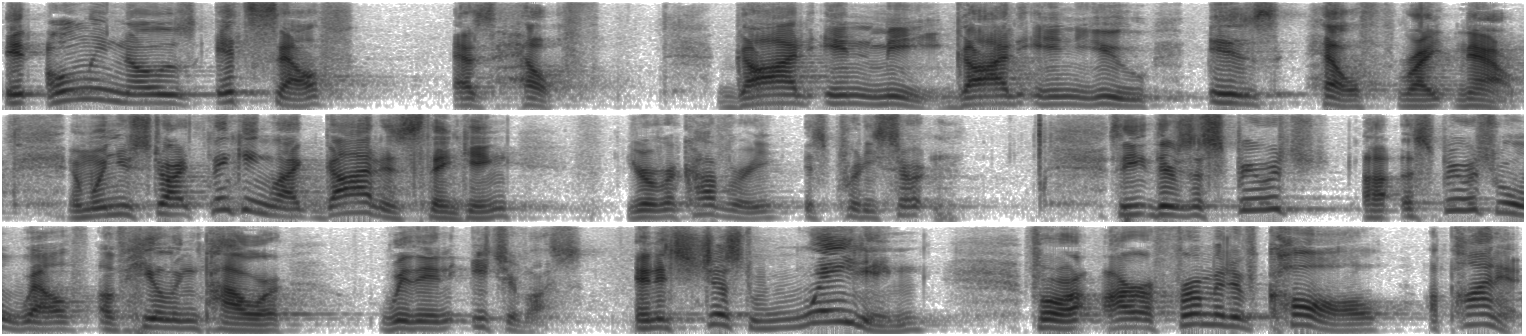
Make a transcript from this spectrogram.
It only knows itself as health. God in me, God in you is health right now. And when you start thinking like God is thinking, your recovery is pretty certain. See, there's a spiritual uh, a spiritual wealth of healing power within each of us. and it's just waiting for our affirmative call upon it,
